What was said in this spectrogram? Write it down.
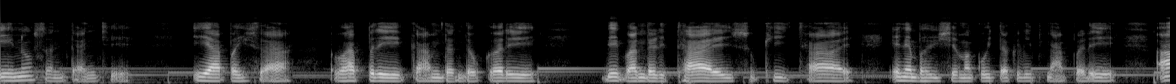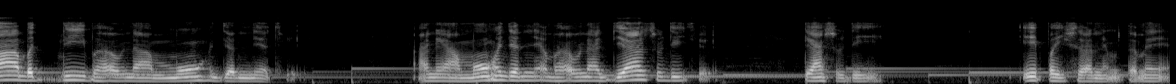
એનું સંતાન છે. એ આ પૈસા વાપરે, કામ ધંધો કરે, બે પાંદડે થાય, સુખી થાય, એને ભવિષ્યમાં કોઈ તકલીફ ના પડે. આ બધી ભાવના મોહજન્ય છે. અને આ મોહજન્ય ભાવના જ્યાં સુધી છે, ત્યાં સુધી એ પૈસાને તમે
